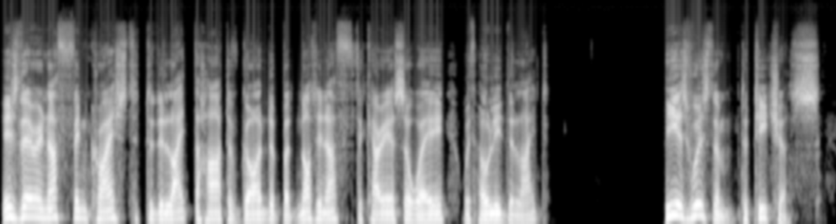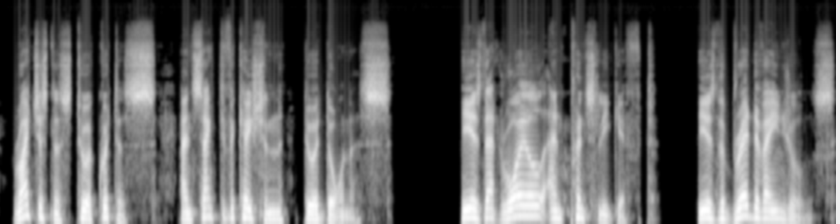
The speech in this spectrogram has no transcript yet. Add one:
Is there enough in Christ to delight the heart of God, but not enough to carry us away with holy delight? He is wisdom to teach us, righteousness to acquit us, and sanctification to adorn us. He is that royal and princely gift. He is the bread of angels,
